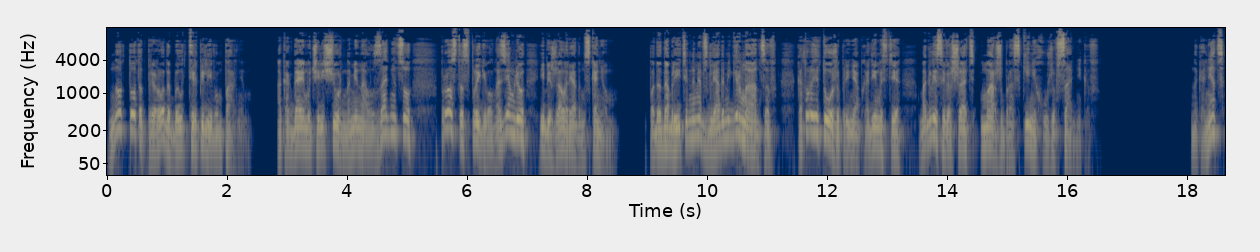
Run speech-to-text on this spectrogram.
но тот от природы был терпеливым парнем. А когда ему чересчур наминал задницу, просто спрыгивал на землю и бежал рядом с конем. Под одобрительными взглядами германцев, которые тоже при необходимости могли совершать марш-броски не хуже всадников. Наконец,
